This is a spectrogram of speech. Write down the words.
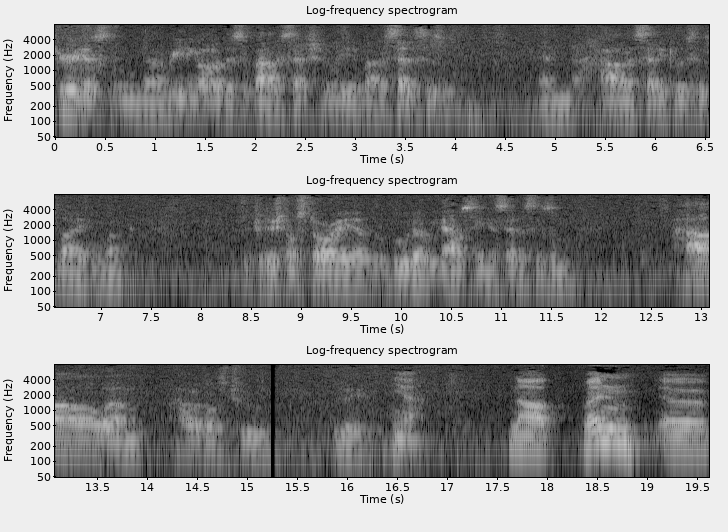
curious in uh, reading all of this about essentially about asceticism and how an ascetic lives his life among the traditional story of the Buddha renouncing asceticism. How um, how are those two related? Yeah. Now, when uh,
